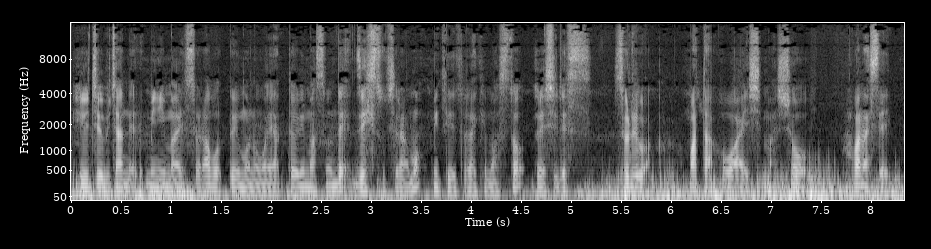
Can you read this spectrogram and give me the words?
YouTube チャンネルミニマリストラボというものもやっておりますので是非そちらも見ていただけますと嬉しいです。それではまたお会いしましょう。Have a nice day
